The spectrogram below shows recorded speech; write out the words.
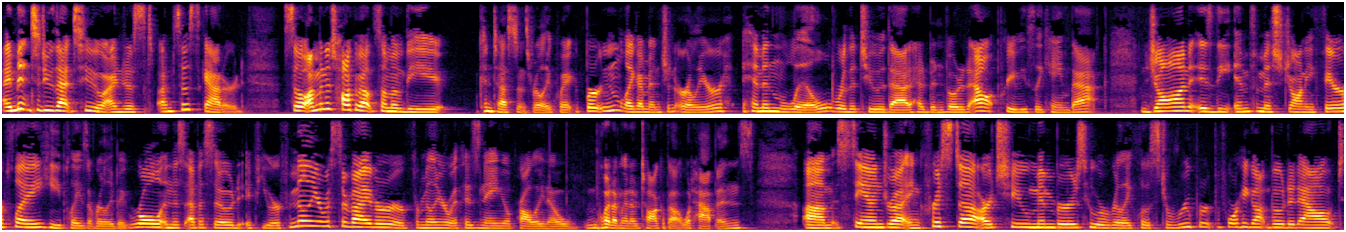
I meant to do that too. I just, I'm so scattered. So I'm going to talk about some of the contestants really quick. Burton, like I mentioned earlier, him and Lil were the two that had been voted out, previously came back. John is the infamous Johnny Fairplay. He plays a really big role in this episode. If you are familiar with Survivor or familiar with his name, you'll probably know what I'm going to talk about, what happens. Um, Sandra and Krista are two members who were really close to Rupert before he got voted out.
